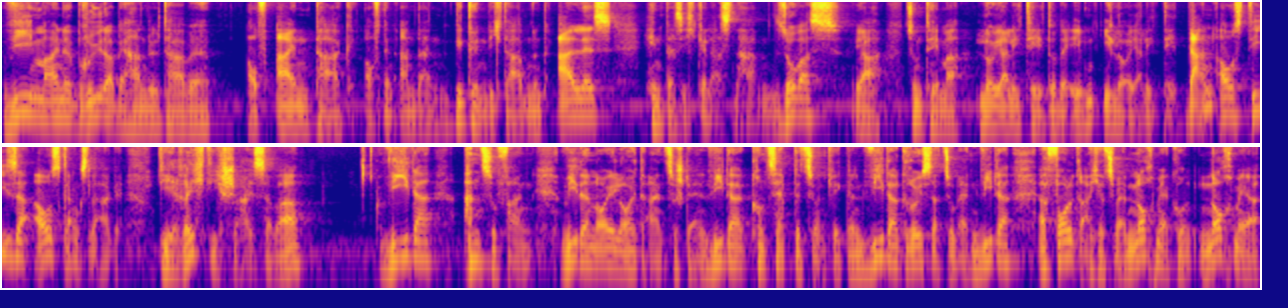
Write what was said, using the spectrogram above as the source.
wie meine Brüder behandelt habe, auf einen Tag auf den anderen gekündigt haben und alles hinter sich gelassen haben. Sowas, ja, zum Thema Loyalität oder eben Illoyalität. Dann aus dieser Ausgangslage, die richtig scheiße war, wieder anzufangen, wieder neue Leute einzustellen, wieder Konzepte zu entwickeln, wieder größer zu werden, wieder erfolgreicher zu werden, noch mehr Kunden, noch mehr,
